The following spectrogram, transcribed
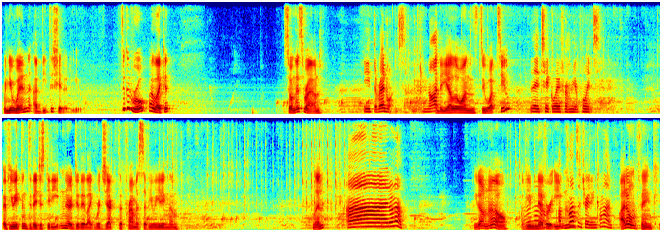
when you win, I beat the shit out of you. It's a good rule. I like it. So, in this round, Eat the red ones. Not. the yellow ones do what to you? They take away from your points. If you eat them, do they just get eaten, or do they, like, reject the premise of you eating them? Lynn? Uh, I don't know. You don't know. Have you know. never eaten? I'm concentrating. Come on. I don't think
